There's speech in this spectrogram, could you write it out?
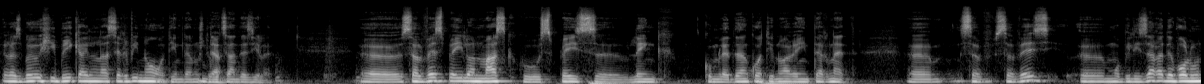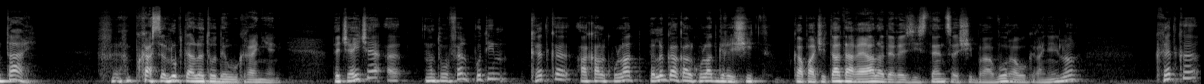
războiul hibrid care l-a servit nouă timp de nu știu da. ani de zile. Uh, să-l vezi pe Elon Musk cu Space uh, Link, cum le dă în continuare internet. Uh, să, să vezi uh, mobilizarea de voluntari ca să lupte alături de ucranieni. Deci aici, uh, într-un fel, Putin cred că a calculat, pe lângă a calculat greșit capacitatea reală de rezistență și bravura ucranienilor, cred că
